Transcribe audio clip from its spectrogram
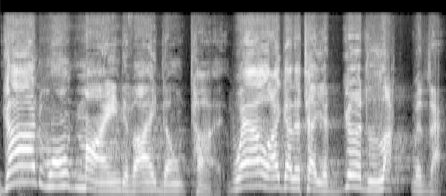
God won't mind if I don't tithe. Well, I got to tell you, good luck with that.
